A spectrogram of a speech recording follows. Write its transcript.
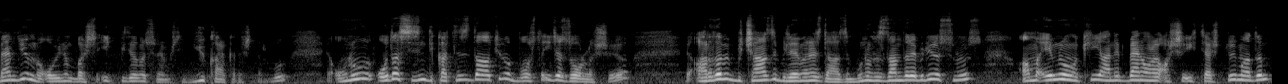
ben diyorum ya oyunun başında ilk videomda söylemiştim. Yük arkadaşlar bu. E, onu o da sizin dikkatinizi dağıtıyor ve boss'ta iyice zorlaşıyor. E, arada bir bıçağınızı bilemeniz lazım. Bunu hızlandırabiliyorsunuz ama emin olun ki yani ben ona aşırı ihtiyaç duymadım.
